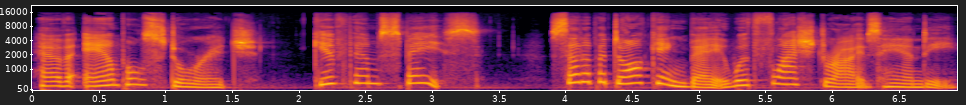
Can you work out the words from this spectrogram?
have ample storage. Give them space. Set up a docking bay with flash drives handy.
